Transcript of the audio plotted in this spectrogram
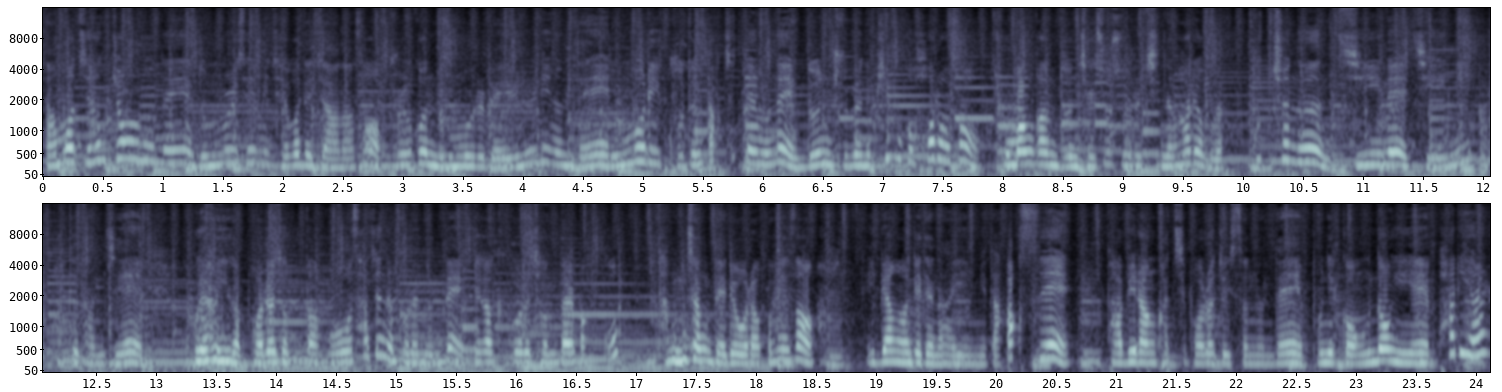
나머지 한쪽 눈에 눈물샘이 제거되지 않아서 붉은 눈물을 매일 흘리는데 눈물이 굳은 딱지 때문에 눈 주변에 피부가 헐어서 조만간 눈 재수술을 진행하려고요. 후추는 지인의 지인이 아파트 단지에 고양이가 버려졌다고 사진을 보냈는데 제가 그거를 전달받고 당장 데려오라고 해서 입양하게 된 아이입니다. 박스에 밥이랑 같이 버려져 있었는데 보니까 엉덩이에 파리알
